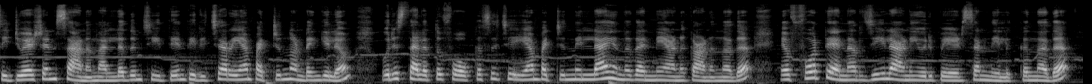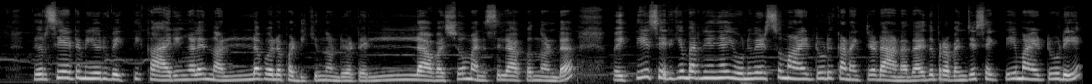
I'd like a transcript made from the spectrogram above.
സിറ്റുവേഷൻസ് ആണ്. നല്ലതും ചീത്തയും തിരിച്ചറിയാൻ പറ്റുന്നുണ്ടെങ്കിലും ഒരു സ്ഥലത്ത് ഫോക്കസ് ചെയ്യാൻ പറ്റുന്നില്ല എന്ന് തന്നെയാണ് കാണുന്നത്. എഫോർട്ട് എനർജിയിലാണ് ഈ ഒരു പേഴ്സൺ നിൽക്കുന്നത്. തീർച്ചയായിട്ടും ഈ ഒരു വ്യക്തി കാര്യങ്ങളെ നല്ലപോലെ പഠിക്കുന്നുണ്ട് കേട്ടോ. എല്ലാ വശവും മനസ്സിലാക്കുന്നുണ്ട്. വ്യക്തിയെ ശരിക്കും പറഞ്ഞു കഴിഞ്ഞാൽ യൂണിവേഴ്സുമായിട്ടൂടി കണക്റ്റഡ് ആണ്. അതായത് പ്രപഞ്ചശക്തിയുമായിട്ടൂടി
